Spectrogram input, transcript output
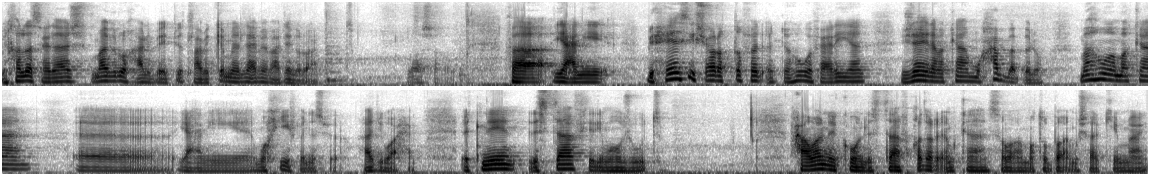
بيخلص علاج ما بيروح على البيت بيطلع بيكمل اللعبة بعدين بيروح على البيت. ما شاء الله. فيعني بحيث يشعر الطفل أنه هو فعليا جاي لمكان محبب له. ما هو مكان آه، يعني مخيف بالنسبة له؟ هذه واحد. اثنين ال staff اللي موجود. حاولنا يكون ال staff قدر الإمكان سواء من أطباء المشاركين معي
